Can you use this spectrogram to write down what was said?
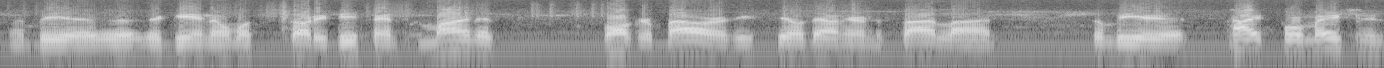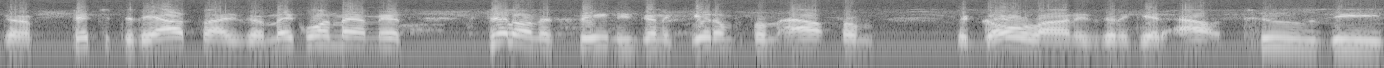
It'll be, a, again, almost a starting defense minus Walker Bowers. He's still down here on the sideline. It's going to be a tight formation. He's going to pitch it to the outside. He's going to make one man miss, still on his feet, and he's going to get him from out from the goal line. He's going to get out to the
